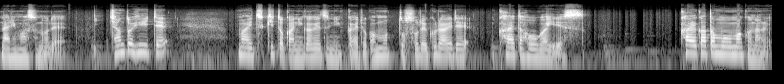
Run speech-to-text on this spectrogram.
なりますのでちゃんと弾いて毎月とか2ヶ月に1回とかもっとそれぐらいで変えた方がいいです。変え方もうまくなる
